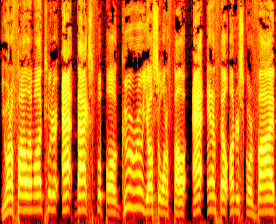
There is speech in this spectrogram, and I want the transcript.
You want to follow him on Twitter at Bax Football Guru. You also want to follow at NFL underscore Vibe.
